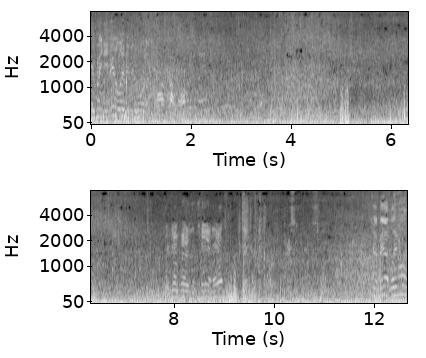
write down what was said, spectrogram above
You bring him in or leave him in the water? Oh, come on. Jump out of the can now. Jump out, Levi.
